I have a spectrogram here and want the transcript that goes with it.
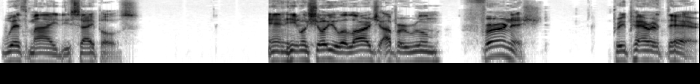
with my disciples? and he will show you a large upper room furnished. Prepare it there.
